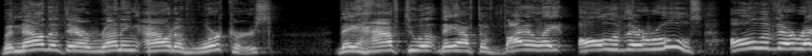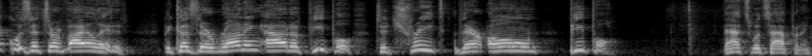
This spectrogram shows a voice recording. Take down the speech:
But now that they're running out of workers, they have to uh, they have to violate all of their rules. All of their requisites are violated because they're running out of people to treat their own people. That's what's happening.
